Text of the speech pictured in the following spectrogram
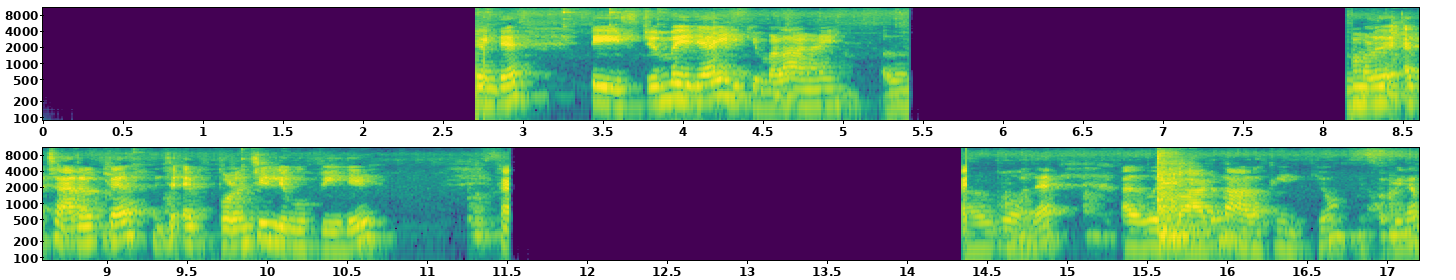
അതിന്റെ ടേസ്റ്റും വരിക ഇരിക്കുമ്പോഴാണ് നമ്മൾ അച്ചാറൊക്കെ എപ്പോഴും ചില്ലി കുപ്പിയിൽ അതുപോലെ അത് ഒരുപാട് നാളൊക്കെ ഇരിക്കും. പിന്നെ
